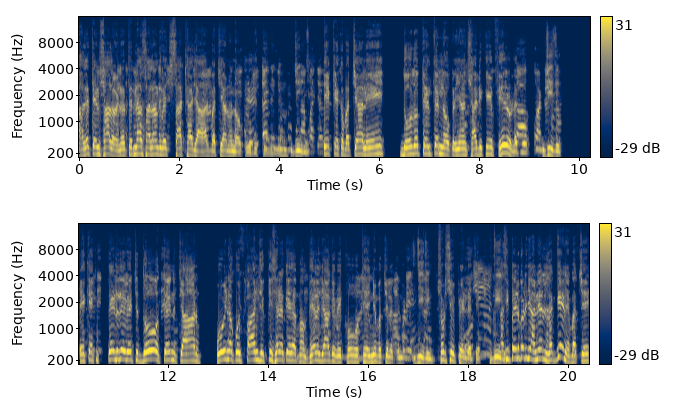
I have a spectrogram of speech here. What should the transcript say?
ਹਾਲੇ 3 ਸਾਲ ਹੋਏ ਨੇ ਤਿੰਨਾਂ ਸਾਲਾਂ ਦੇ ਵਿੱਚ 60000 ਬੱਚਿਆਂ ਨੂੰ ਨੌਕਰੀ ਦਿੱਤੀ ਗਈ ਜੀ ਜੀ। ਇੱਕ ਇੱਕ ਬੱਚਾ ਨੇ ਦੋ ਦੋ ਤਿੰਨ ਤਿੰਨ ਨੌਕਰੀਆਂ ਛੱਡ ਕੇ ਫਿਰ ਉਹ ਲੱਗੋ। ਜੀ ਜੀ। ਇੱਕ ਇੱਕ ਪਿੰਡ ਦੇ ਵਿੱਚ ਦੋ ਤਿੰਨ ਚਾਰ ਕੋਈ ਨਾ ਕੋਈ ਪੰਜ ਕਿਸੇ ਨੇ ਕਿ ਦਿਲ ਜਾ ਕੇ ਵੇਖੋ ਉੱਥੇ ਇੰਨੇ ਬੱਚੇ ਲੱਗੇ ਨੇ। ਜੀ ਜੀ। ਛੋਟੇ ਛੋਟੇ ਪਿੰਡ 'ਚ। ਜੀ। ਅਸੀਂ ਪਿੰਡ ਪਿੰਡ ਜਾਂਦੇ ਹਾਂ ਲੱਗੇ ਨੇ ਬੱਚੇ।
